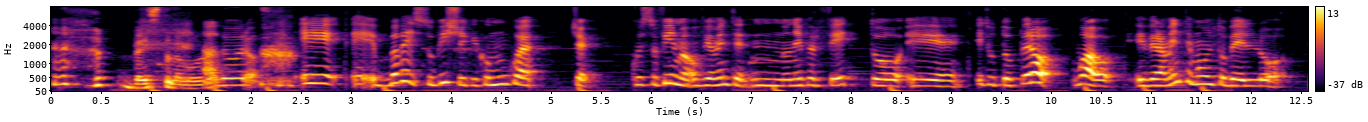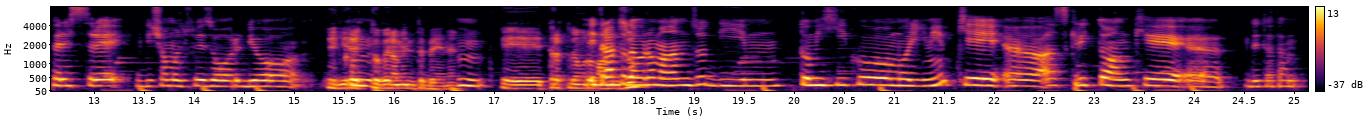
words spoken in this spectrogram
Best lavoro. Adoro. E, e vabbè, stupisce che comunque, cioè, questo film ovviamente non è perfetto e, e tutto, però wow, è veramente molto bello per essere, diciamo, il suo esordio. È diretto com... veramente bene. Mm. È tratto da un romanzo. È tratto da un romanzo di mm, Tomihiko Morimi, che uh, ha scritto anche uh, The Tatami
